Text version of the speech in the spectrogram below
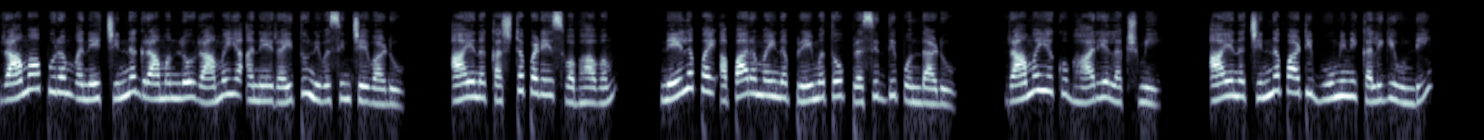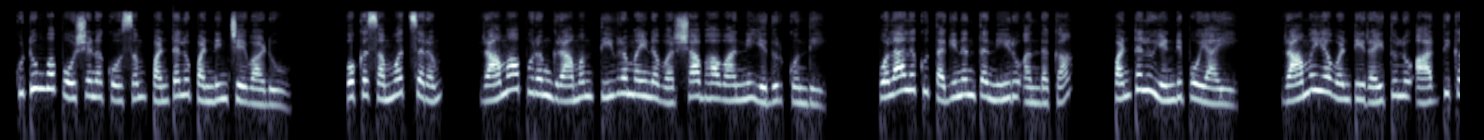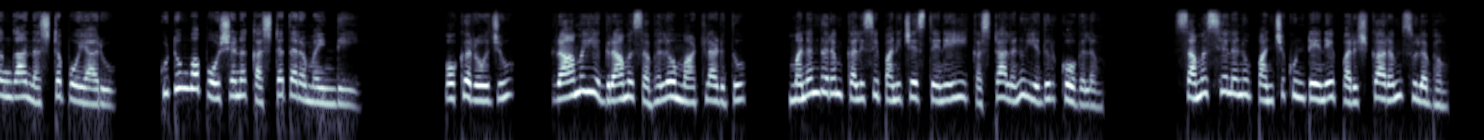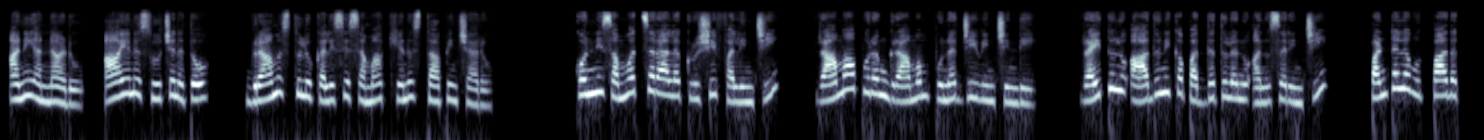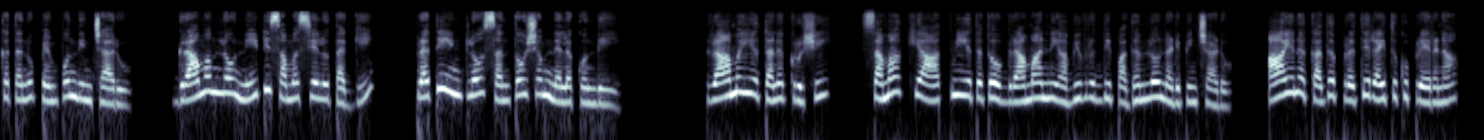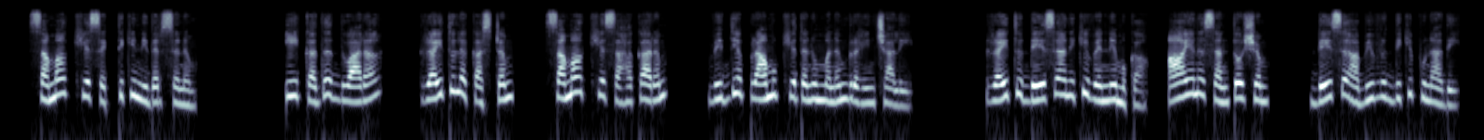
రామాపురం అనే చిన్న గ్రామంలో రామయ్య అనే రైతు నివసించేవాడు. ఆయన కష్టపడే స్వభావం నేలపై అపారమైన ప్రేమతో ప్రసిద్ధి పొందాడు. రామయ్యకు భార్య లక్ష్మి. ఆయన చిన్నపాటి భూమిని కలిగి ఉండి కుటుంబ పోషణ కోసం పంటలు పండించేవాడు. ఒక సంవత్సరం రామాపురం గ్రామం తీవ్రమైన వర్షాభావాన్ని ఎదుర్కొంది. పొలాలకు తగినంత నీరు అందక పంటలు ఎండిపోయాయి. రామయ్య వంటి రైతులు ఆర్థికంగా నష్టపోయారు. కుటుంబ పోషణ కష్టతరమైంది. ఒకరోజు రామయ్య గ్రామ సభలో మాట్లాడుతూ మనందరం కలిసి పనిచేస్తేనే ఈ కష్టాలను ఎదుర్కోగలం. సమస్యలను పంచుకుంటేనే పరిష్కారం సులభం అని అన్నాడు. ఆయన సూచనతో గ్రామస్థులు కలిసి సమాఖ్యను స్థాపించారు. కొన్ని సంవత్సరాల కృషి ఫలించి రామాపురం గ్రామం పునర్జీవించింది. రైతులు ఆధునిక పద్ధతులను అనుసరించి పంటల ఉత్పాదకతను పెంపొందించారు. గ్రామంలో నీటి సమస్యలు తగ్గి ప్రతి ఇంట్లో సంతోషం నెలకొంది. రామయ్య తన కృషి సమాఖ్య ఆత్మీయతతో గ్రామాన్ని అభివృద్ధి పదంలో నడిపించాడు. ఆయన కథ ప్రతి రైతుకు ప్రేరణ సమాఖ్య శక్తికి నిదర్శనం. ఈ కథ ద్వారా రైతుల కష్టం సమాఖ్య సహకారం విద్య ప్రాముఖ్యతను మనం గ్రహించాలి. రైతు దేశానికి వెన్నెముక ఆయన సంతోషం దేశ అభివృద్ధికి పునాది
